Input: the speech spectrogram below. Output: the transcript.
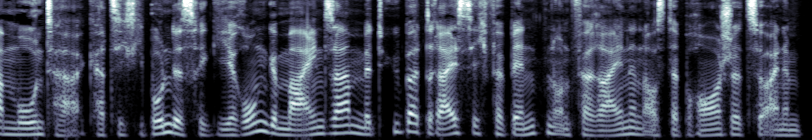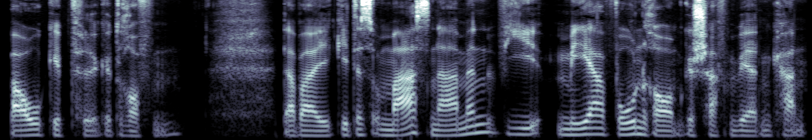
Am Montag hat sich die Bundesregierung gemeinsam mit über 30 Verbänden und Vereinen aus der Branche zu einem Baugipfel getroffen. Dabei geht es um Maßnahmen, wie mehr Wohnraum geschaffen werden kann.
